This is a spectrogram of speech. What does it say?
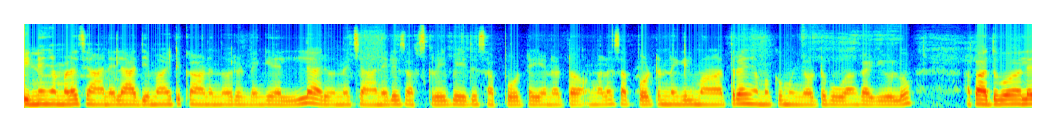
പിന്നെ നമ്മളെ ചാനൽ ആദ്യമായിട്ട് കാണുന്നവരുണ്ടെങ്കിൽ എല്ലാവരും ഒന്ന് ചാനൽ സബ്സ്ക്രൈബ് ചെയ്ത് സപ്പോർട്ട് ചെയ്യണം കേട്ടോ നിങ്ങളെ സപ്പോർട്ട് ഉണ്ടെങ്കിൽ മാത്രമേ നമുക്ക് മുന്നോട്ട് പോകാൻ കഴിയുള്ളൂ. അപ്പോൾ അതുപോലെ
